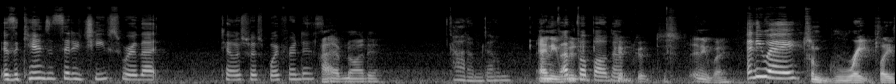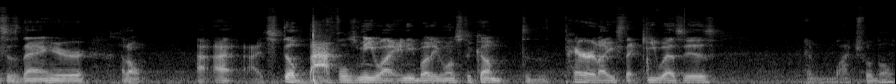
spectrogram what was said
is the Kansas City Chiefs where that Taylor Swift's boyfriend is? I have no idea. God, I'm dumb. I'm, I'm football dumb. just- anyway, Anyway, some great places down here. I don't. I, I, it still baffles me why anybody wants to come to the paradise that Key West is and watch football.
